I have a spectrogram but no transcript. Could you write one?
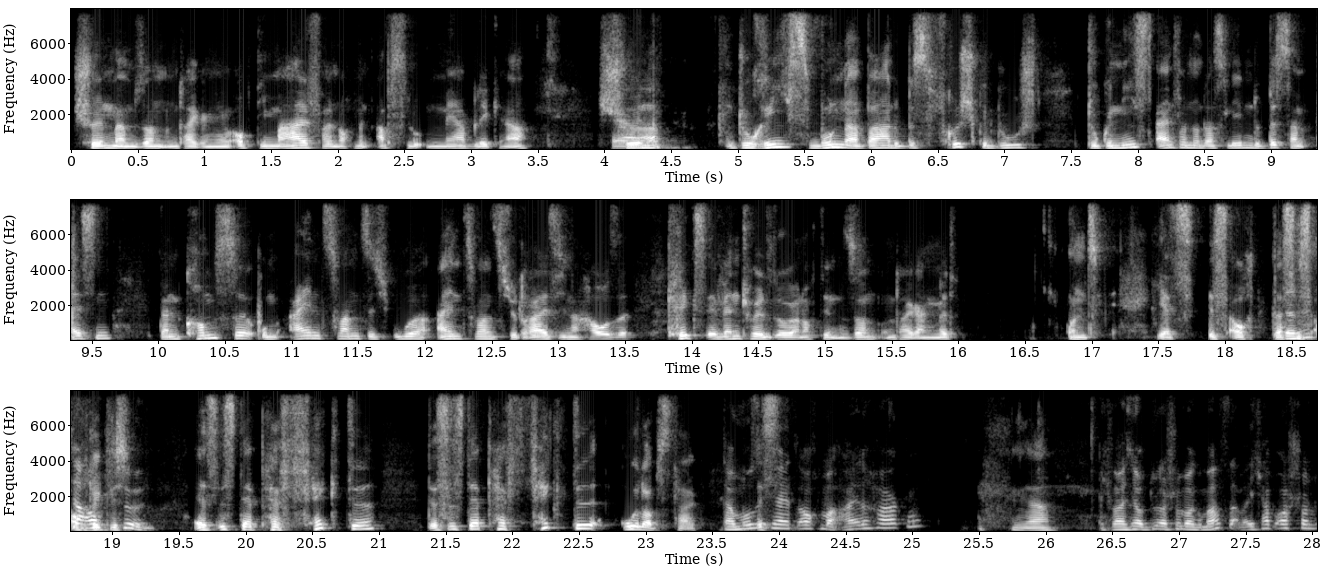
schön beim Sonnenuntergang, im Optimalfall noch mit absolutem Mehrblick, ja. Schön, Ja. du riechst wunderbar, du bist frisch geduscht, du genießt einfach nur das Leben, du bist am Essen, dann kommst du um 21 Uhr, 21.30 Uhr nach Hause, kriegst eventuell sogar noch den Sonnenuntergang mit. Und jetzt ist auch, das, ist, ja auch wirklich, schön. es ist der perfekte, das ist der perfekte Urlaubstag. Da muss ich Es- ja jetzt auch mal einhaken. Ja, Ich weiß nicht, ob du das schon mal gemacht hast, aber ich habe auch schon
